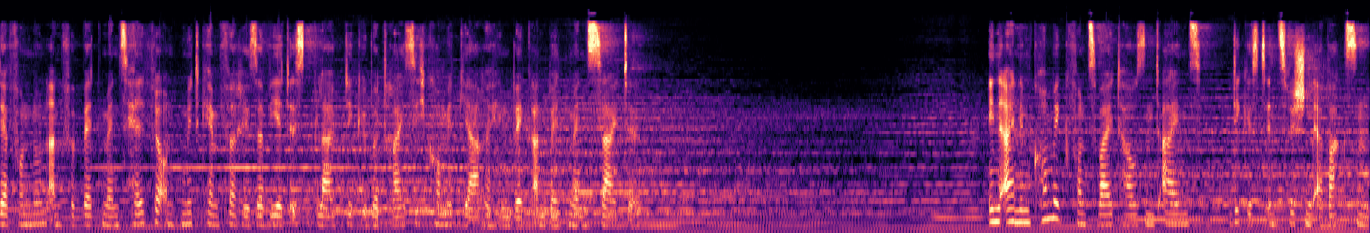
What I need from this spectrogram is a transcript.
der von nun an für Batmans Helfer und Mitkämpfer reserviert ist, bleibt Dick über 30 Comic-Jahre hinweg an Batmans Seite. In einem Comic von 2001, Dick ist inzwischen erwachsen,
